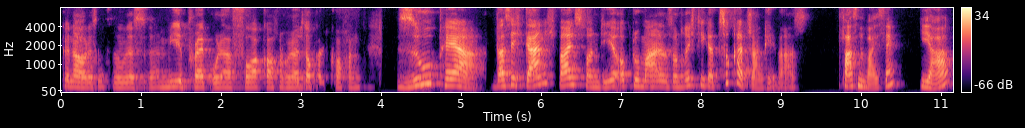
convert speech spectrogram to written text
Genau, das ist so das äh, Meal Prep oder Vorkochen oder Doppelkochen. Super. Was ich gar nicht weiß von dir, ob du mal so ein richtiger Zuckerjunkie warst. Phasenweise, ja.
